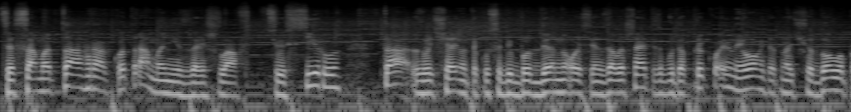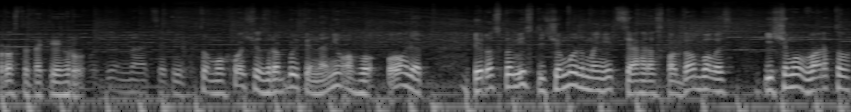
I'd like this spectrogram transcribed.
Це саме та гра, котра мені зайшла в цю сіру та, звичайно, таку собі буденну осінь. Залишайтесь, буде прикольний огляд на чудову просто таку гру. 11. Тому хочу зробити на нього огляд і розповісти, чому ж мені ця гра сподобалась і чому варто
